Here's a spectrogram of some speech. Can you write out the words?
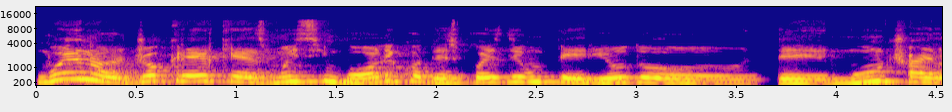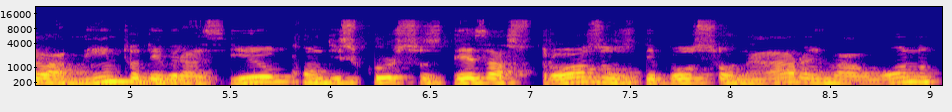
Bueno, yo creo que es muy simbólico después de un periodo de mucho aislamiento de Brasil con discursos desastrosos de Bolsonaro en la ONU.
